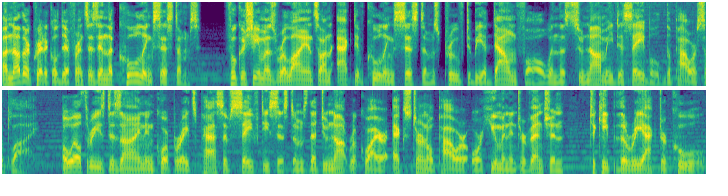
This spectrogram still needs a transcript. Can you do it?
Another critical difference is in the cooling systems. Fukushima's reliance on active cooling systems proved to be a downfall when the tsunami disabled the power supply. OL3's design incorporates passive safety systems that do not require external power or human intervention to keep the reactor cool.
